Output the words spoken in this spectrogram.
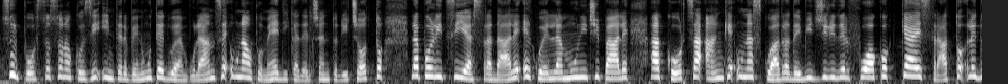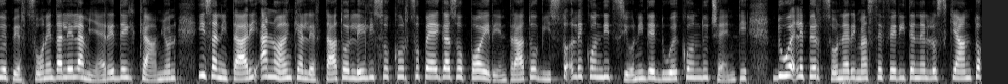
Sul posto sono così intervenute due ambulanze, un'automedica del 118, la polizia stradale e quella municipale. Accorsa anche una squadra dei vigili del fuoco che ha estratto le due persone dalle lamiere del camion. I sanitari hanno anche allertato l'elisoccorso Pegaso, poi rientrato visto le condizioni dei due conducenti. Due le persone rimaste ferite nello schianto.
